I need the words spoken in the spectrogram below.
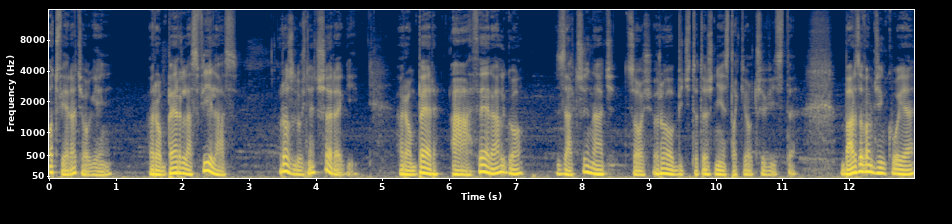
otwierać ogień, romper las filas rozluźniać szeregi romper, a hacer algo, zaczynać coś robić. To też nie jest takie oczywiste. Bardzo Wam dziękuję.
